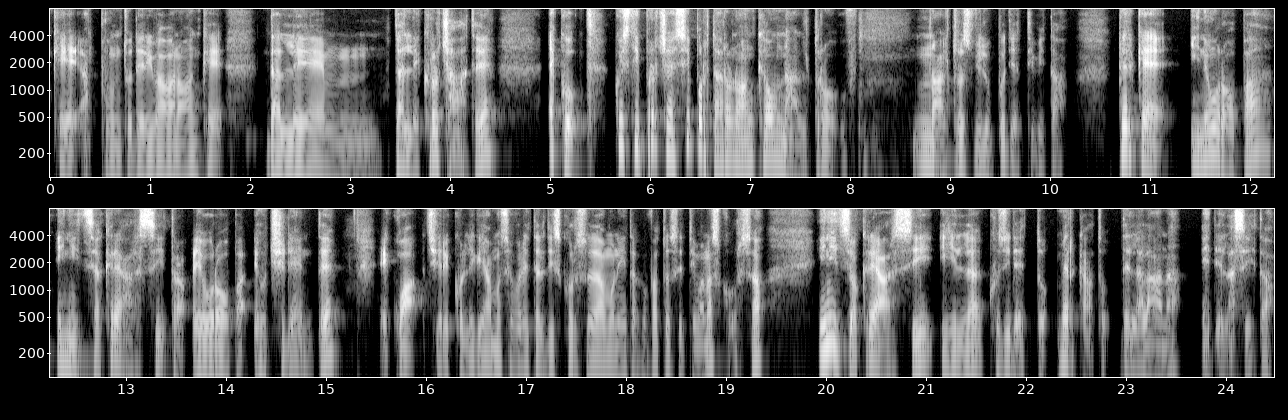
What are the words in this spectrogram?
che appunto derivavano anche dalle, mh, dalle crociate. Ecco, questi processi portarono anche a un altro, un altro sviluppo di attività, perché in Europa inizia a crearsi tra Europa e Occidente, e qua ci ricolleghiamo se volete al discorso della moneta che ho fatto settimana scorsa, iniziò a crearsi il cosiddetto mercato della lana e della seta.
